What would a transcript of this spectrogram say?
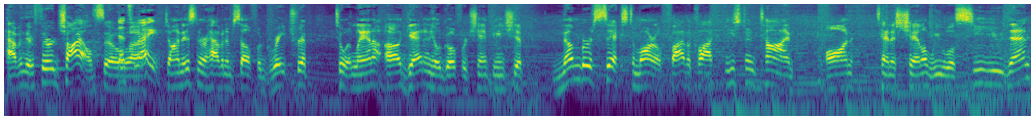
having their third child. So That's uh, right. John Isner having himself a great trip to Atlanta again, and he'll go for championship number six tomorrow, 5 o'clock Eastern Time on Tennis Channel. We will see you then.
